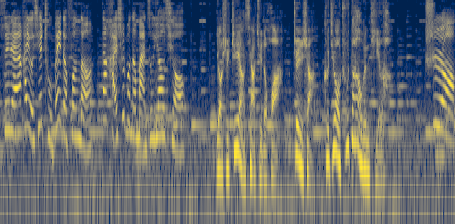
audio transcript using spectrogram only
虽然还有些储备的风能，但还是不能满足要求。要是这样下去的话，镇上可就要出大问题了。是啊，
